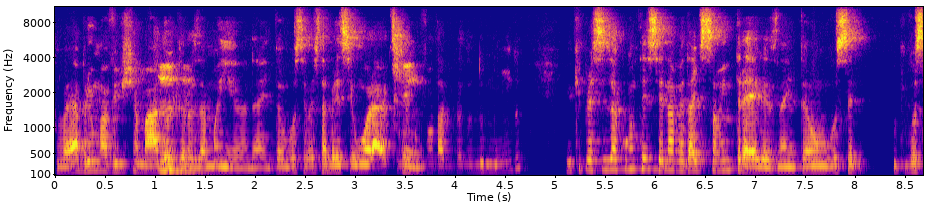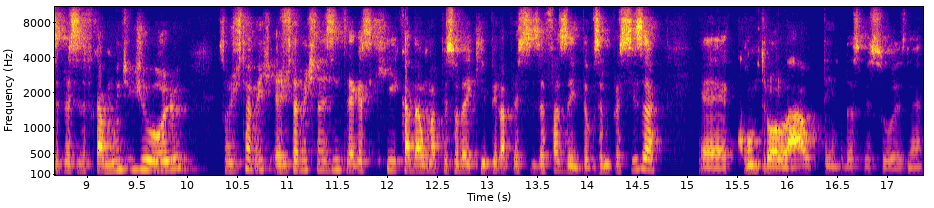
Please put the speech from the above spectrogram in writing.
não vai abrir uma videochamada às Uhum. 8 horas da manhã, né? Então, você vai estabelecer um horário que seja Sim. confortável para todo mundo. E o que precisa acontecer, na verdade, são entregas, né? Então, você, o que você precisa ficar muito de olho são justamente, é justamente nas entregas que cada uma pessoa da equipe ela precisa fazer. Então, você não precisa é, controlar o tempo das pessoas, né?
